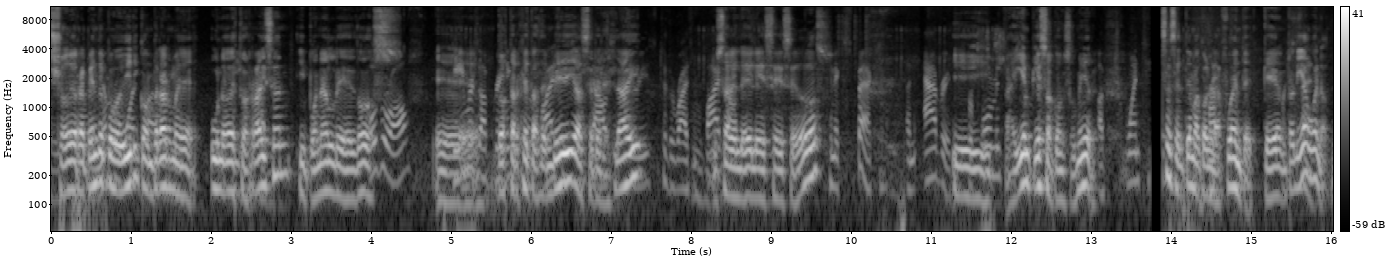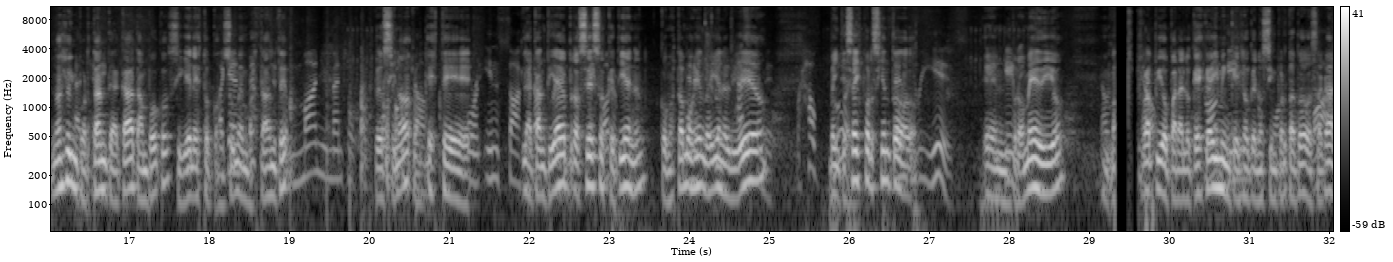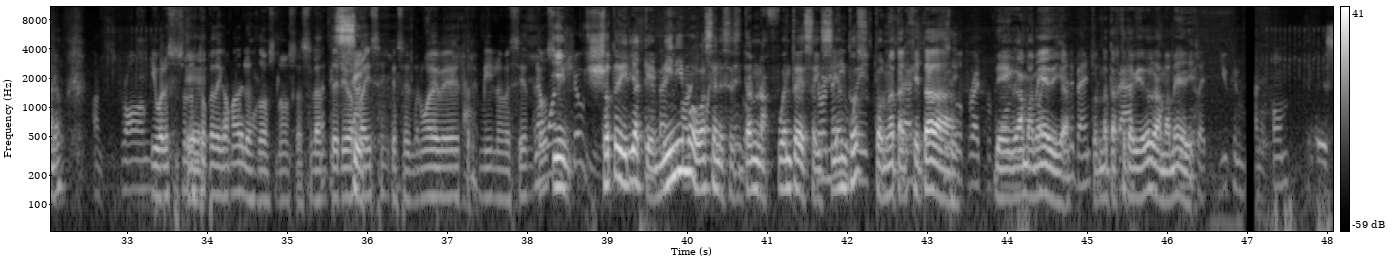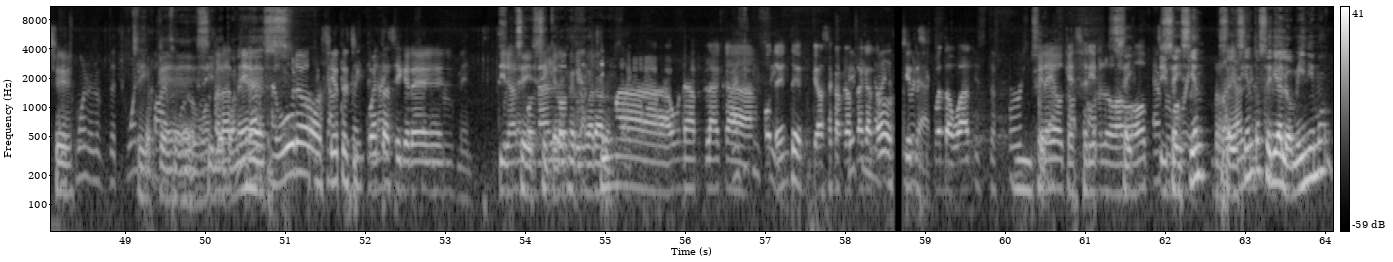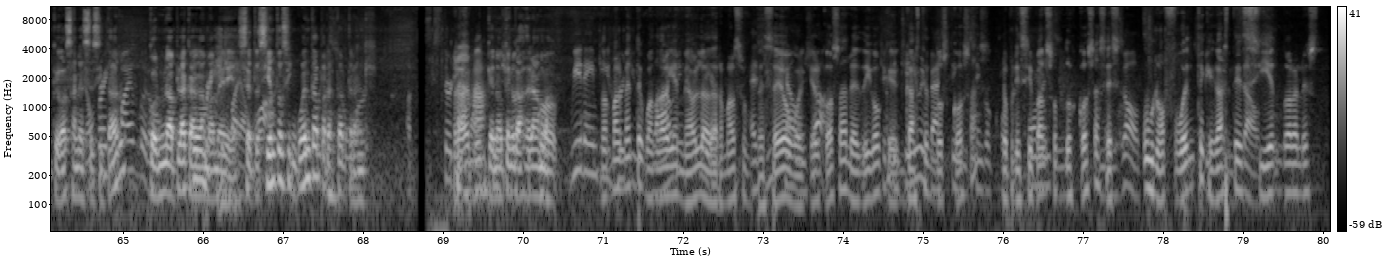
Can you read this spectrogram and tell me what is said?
Yo de repente puedo ir y comprarme uno de estos Ryzen y ponerle dos, eh, dos tarjetas de Nvidia, hacer el slide, usar el DLSS2 y ahí empiezo a consumir. Ese es el tema con la fuente, que en realidad, bueno, no es lo importante acá tampoco, si bien esto consumen bastante, pero si no, este, la cantidad de procesos que tienen, como estamos viendo ahí en el video, 26% en promedio, rápido para lo que es gaming, que es lo que nos importa a todos acá, ¿no? Igual esos son los Eh, tope de gama de los dos, ¿no? O sea, es el anterior Sí. Ryzen que es el 9 3900. Y yo te diría que mínimo vas a necesitar una fuente de 600 con una tarjeta de gama media, con una tarjeta de video de gama media. Sí. Sí, Porque si le pones... seguro 750 si querés tirar Sí, con si algo que mejorar. encima una placa potente, porque vas a cambiar placa todo, 750 watts, creo que sería lo Sei- óptimo. 600, 600 sería lo mínimo que vas a necesitar con una placa gama media. 750 para estar tranqui. Realmente Que no tengas tipo, drama. Normalmente cuando alguien me habla de armarse un PC o cualquier cosa, les digo que gasten dos cosas. Lo principal son dos cosas. Es uno, fuente que gaste 100 dólares,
